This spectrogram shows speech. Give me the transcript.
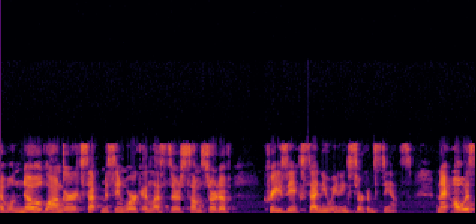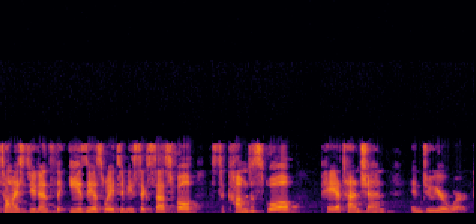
I will no longer accept missing work unless there's some sort of crazy extenuating circumstance. And I always tell my students the easiest way to be successful is to come to school, pay attention, and do your work.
